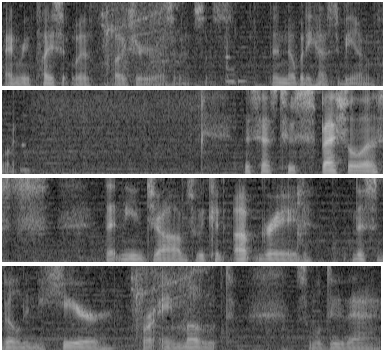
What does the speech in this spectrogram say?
and replace it with luxury residences. Then nobody has to be unemployed. This has two specialists that need jobs. We could upgrade this building here for a mote. So we'll do that.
